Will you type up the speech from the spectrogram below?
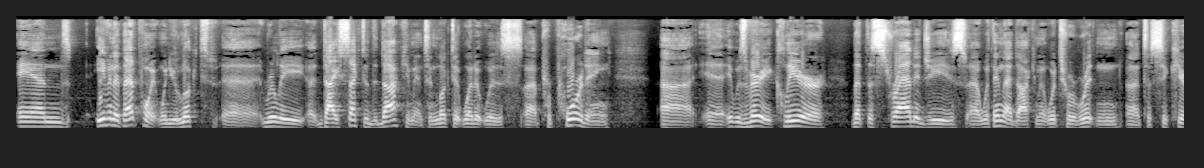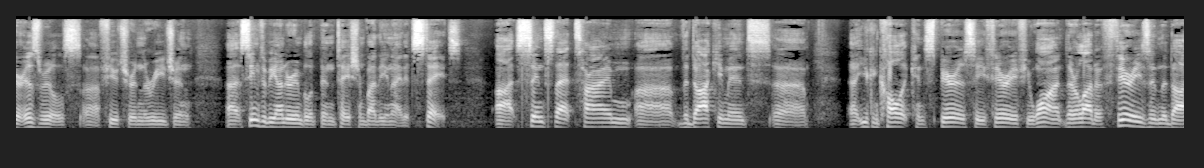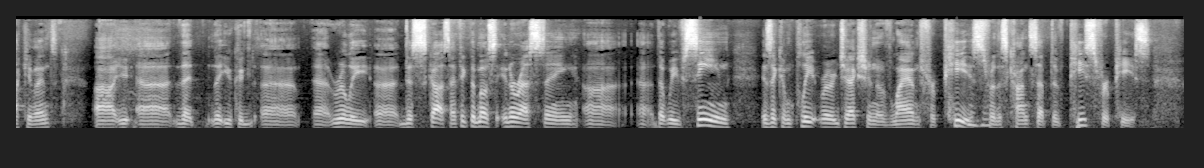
And even at that point, when you looked, uh, really uh, dissected the document and looked at what it was uh, purporting, uh, it was very clear that the strategies uh, within that document, which were written uh, to secure Israel's uh, future in the region, uh, seem to be under implementation by the United States. Uh, since that time, uh, the document, you can call it conspiracy theory if you want. There are a lot of theories in the document. You, that that you could really discuss. I think the most interesting that we've seen is a complete rejection of land for peace, mm-hmm. for this concept of peace for peace.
